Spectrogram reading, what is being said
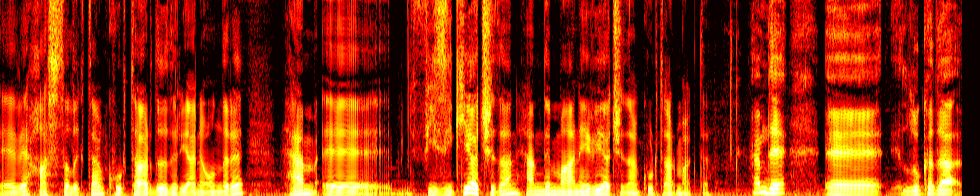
e, ve hastalıktan kurtardığıdır. Yani onları hem e, fiziki açıdan hem de manevi açıdan kurtarmakta. Hem de e, Luka'da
